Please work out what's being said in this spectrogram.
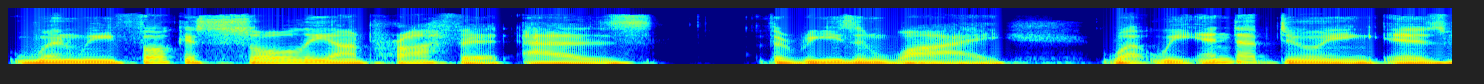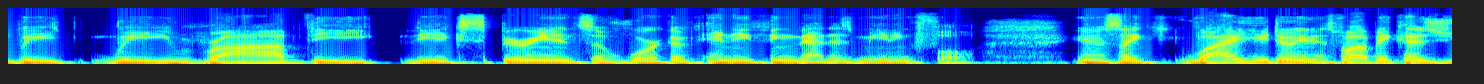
when we focus solely on profit as the reason why, what we end up doing is we we rob the the experience of work of anything that is meaningful. You know, it's like, why are you doing this? Well, because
